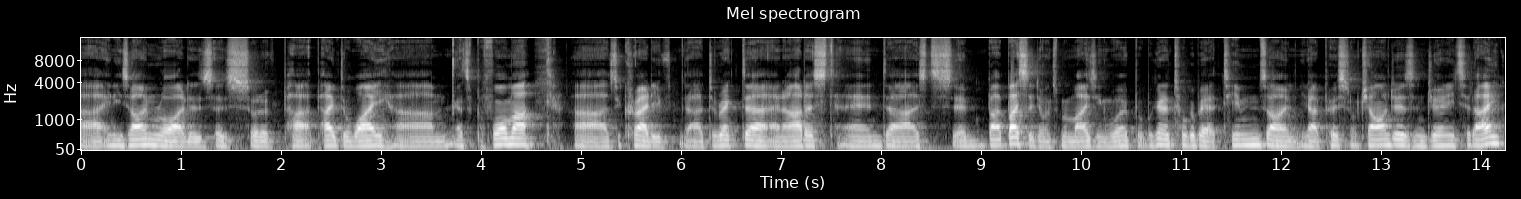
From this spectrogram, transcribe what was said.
uh, in his own right has, has sort of paved the way um, as a performer, uh, as a creative uh, director and artist, and uh, uh, basically doing some amazing work. But we're going to talk about Tim's own, you know, personal challenges and journey today.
